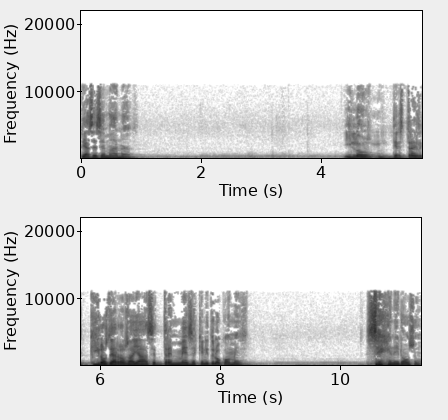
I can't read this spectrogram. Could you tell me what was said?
De hace semanas. Y los, tienes tres kilos de arroz allá hace tres meses que ni te lo comes. Sé generoso.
